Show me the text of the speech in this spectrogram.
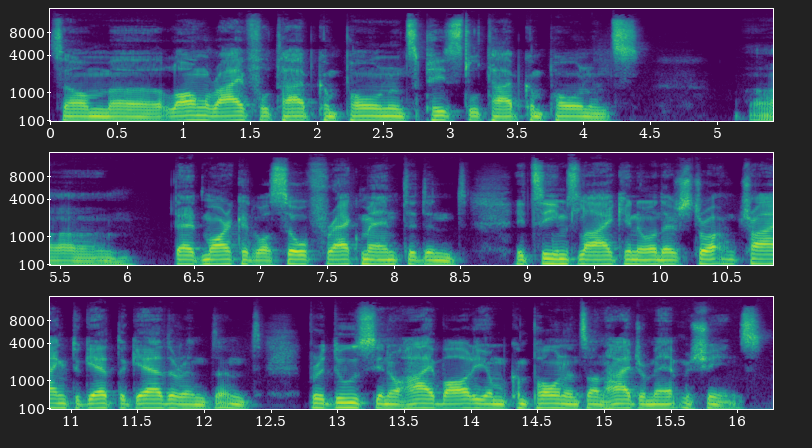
some uh, long rifle type components, pistol type components. Um, that market was so fragmented, and it seems like you know they're str- trying to get together and and produce you know high volume components on hydromat machines.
